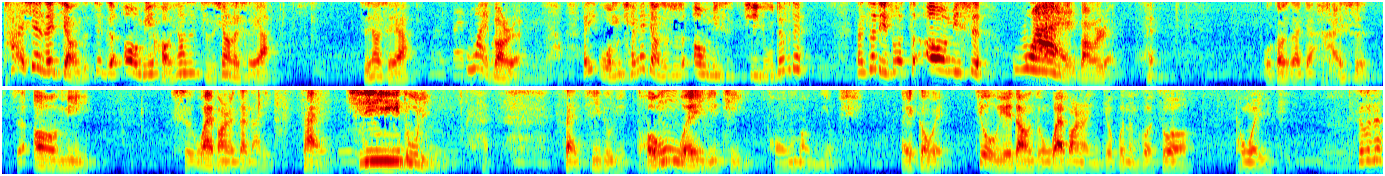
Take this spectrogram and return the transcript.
他现在讲的这个奥秘好像是指向了谁呀？指向谁呀？外邦人。哎，我们前面讲的是奥秘是基督，对不对？但这里说这奥秘是外邦人。我告诉大家，还是这奥秘是外邦人在哪里？在基督里，在基督里同为一体，同盟永续。哎，各位，旧约当中外邦人你就不能够做同为一体，是不是？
